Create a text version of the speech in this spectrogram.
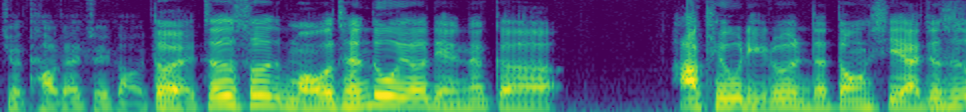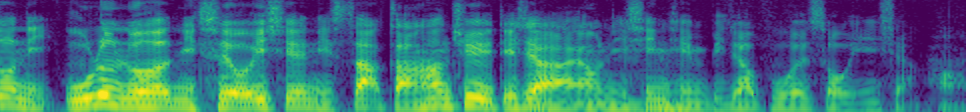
就套在最高点。对，就是说某个程度有点那个阿 Q 理论的东西啊，就是说你无论如何你持有一些，你上涨上去跌下来哦，你心情比较不会受影响。好。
